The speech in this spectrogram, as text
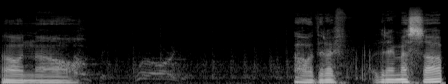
Oh no. Oh, did I... did I mess up?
